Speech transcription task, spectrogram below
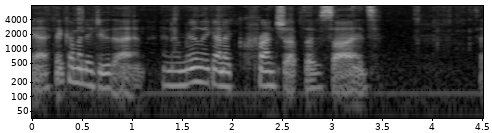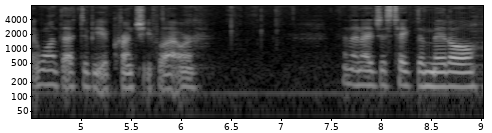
yeah I think I'm going to do that. And I'm really going to crunch up those sides. I want that to be a crunchy flower. And then I just take the middle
